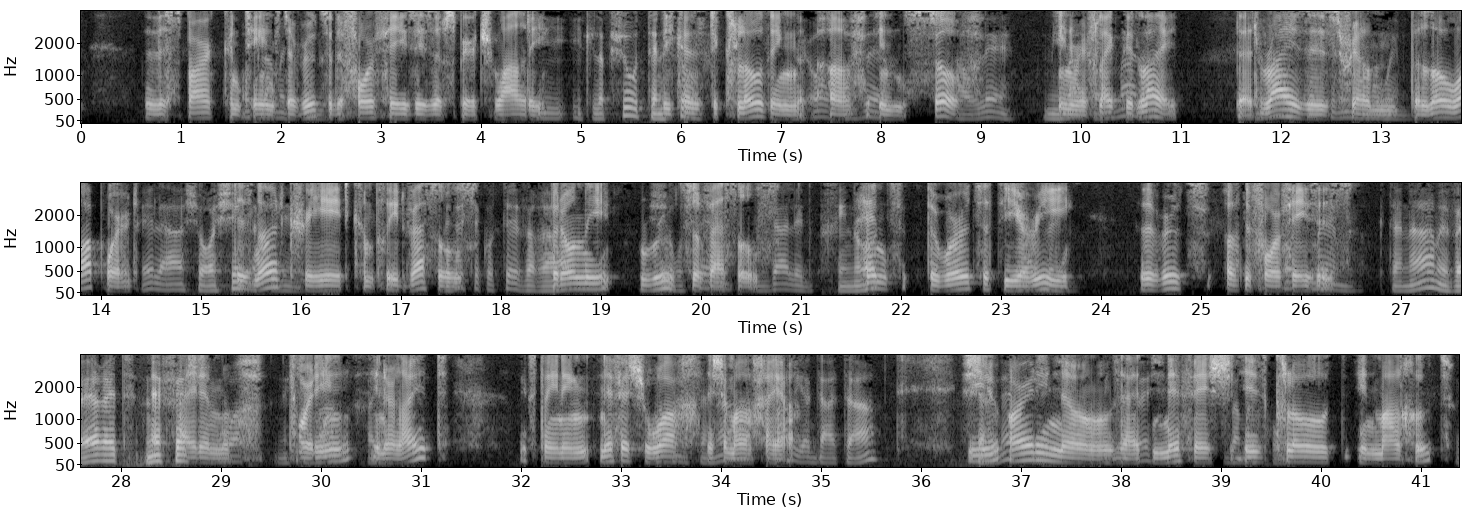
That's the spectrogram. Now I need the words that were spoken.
the spark contains the roots of the four phases of spirituality, because the clothing of Ein Sof in reflected light that rises from below upward does not create complete vessels, but only roots of vessels. Hence, the words of the Ari, the roots of the four phases. Item 40, Inner Light, explaining Nefesh Ruach Neshama Chaya. You already know that Nefesh is clothed in Malchut,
